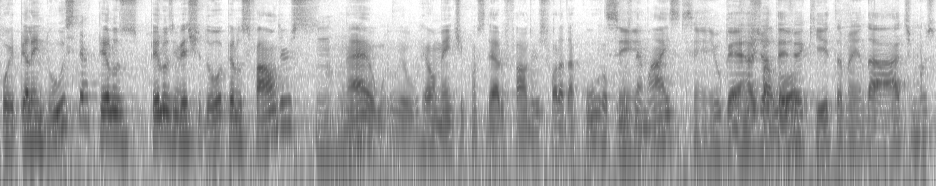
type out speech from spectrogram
foi pela indústria, pelos, pelos investidores, pelos founders. Uhum. Né? Eu, eu realmente considero founders fora da curva, Sim. como os demais. Sim, e o Guerra já falou. teve aqui também da Atmos,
